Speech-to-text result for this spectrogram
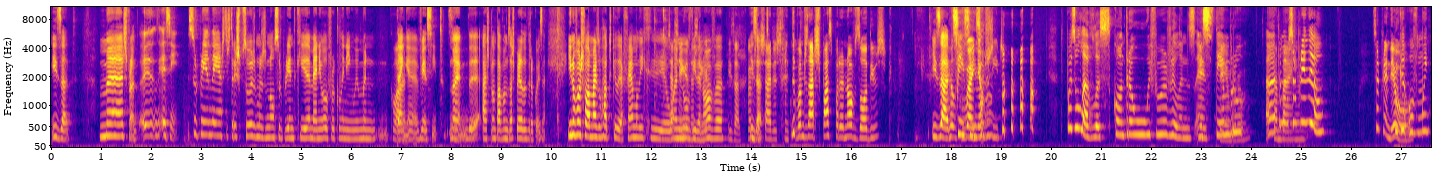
Exato. Mas pronto, é é assim, surpreendem estas três pessoas, mas não surpreende que a Manual for Cleaning Women Claro. tenha vencido. Não é? De- acho que não estávamos à espera de outra coisa. E não vamos falar mais do How to Kill Your Family, que é o Já ano chega, novo, vida chega. nova. Exato. Vamos, Exato. deixar este rancor- Vamos dar espaço para novos ódios. Exato, Eles sim, sim, surgir. Depois o Loveless contra o If We Were Villains em, setembro, ah, também me surpreendeu. Surpreendeu. Porque houve, muito,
